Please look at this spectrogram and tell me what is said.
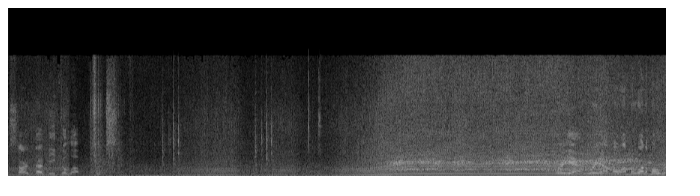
Start that vehicle up. Oops. Where you at? Where you at? I'm gonna, I'm gonna run him over.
